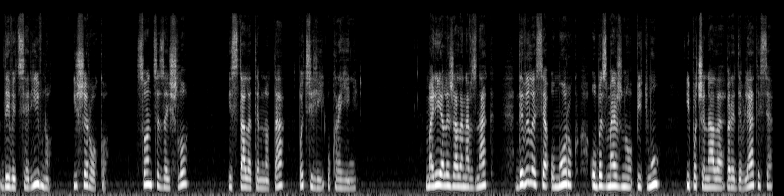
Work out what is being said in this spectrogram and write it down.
дивиться рівно і широко. Сонце зайшло, і стала темнота по цілій Україні. Марія лежала навзнак, дивилася у морок, у безмежну пітьму і починала передивлятися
